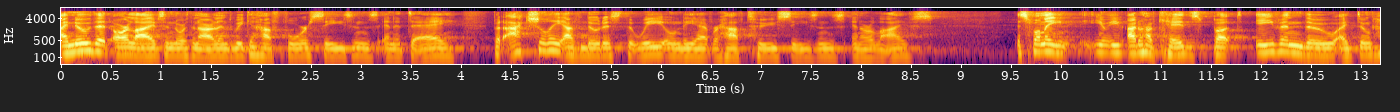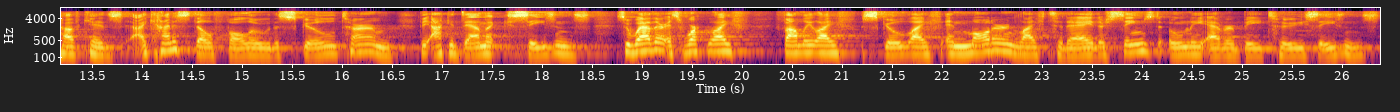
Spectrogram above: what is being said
I know that our lives in Northern Ireland, we can have four seasons in a day, but actually, I've noticed that we only ever have two seasons in our lives. It's funny, you know, I don't have kids, but even though I don't have kids, I kind of still follow the school term, the academic seasons. So whether it's work life, family life, school life, in modern life today, there seems to only ever be two seasons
